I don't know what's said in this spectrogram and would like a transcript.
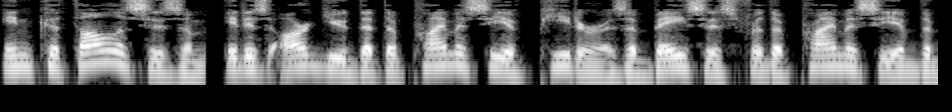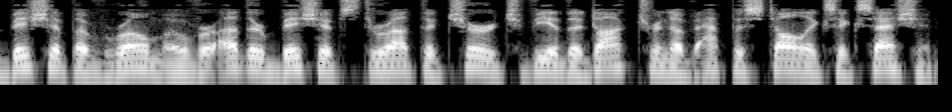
In Catholicism, it is argued that the primacy of Peter is a basis for the primacy of the Bishop of Rome over other bishops throughout the Church via the doctrine of apostolic succession.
